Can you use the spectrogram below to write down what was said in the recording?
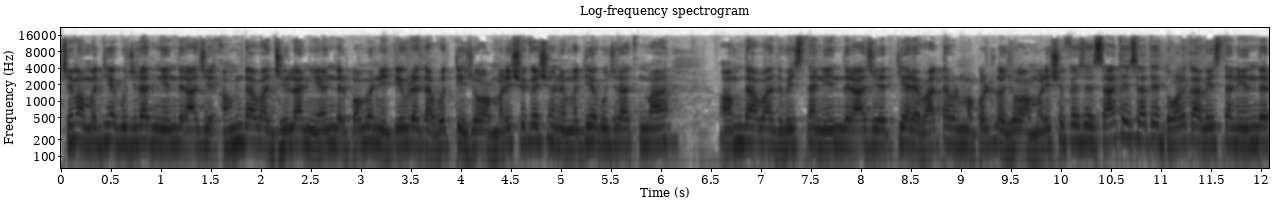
જેમાં મધ્ય ગુજરાતની અંદર આજે અમદાવાદ જિલ્લાની અંદર પવનની તીવ્રતા વધતી જોવા મળી શકે છે અને મધ્ય ગુજરાતમાં અમદાવાદ વિસ્તારની અંદર આજે અત્યારે વાતાવરણમાં પલટો જોવા મળી શકે છે. સાથે સાથે ધોળકા વિસ્તારની અંદર,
